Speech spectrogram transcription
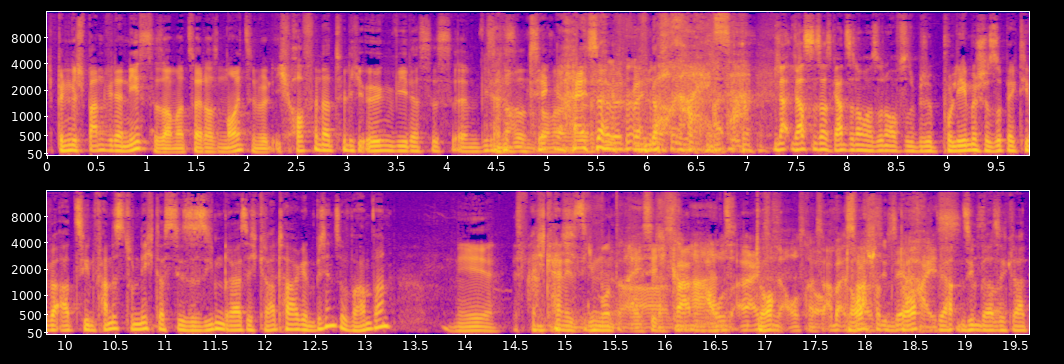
ich bin gespannt, wie der nächste Sommer 2019 wird. Ich hoffe natürlich irgendwie, dass es ähm, wieder so ein Sommer wird. heißer wird vielleicht Noch heißer. La- Lass uns das Ganze nochmal so auf so eine polemische, subjektive Art ziehen. Fandest du nicht, dass diese 37 Grad Tage ein bisschen zu warm waren? Nee, es waren keine 37 Das war ein Grad. Aus, einzelne Ausreißer, aber es Doch, war schon sehr doch, heiß. Wir hatten 37 Grad.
